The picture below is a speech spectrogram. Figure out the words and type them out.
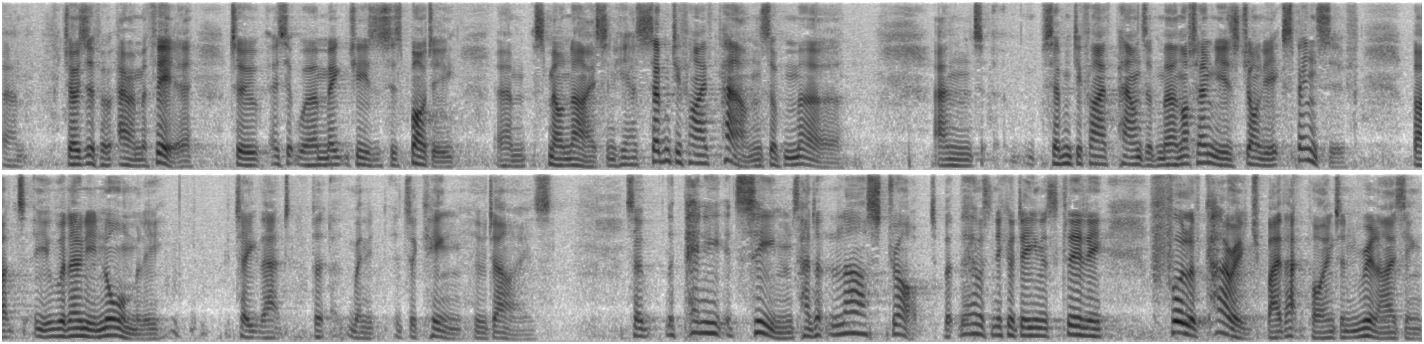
um, Joseph of Arimathea to, as it were, make Jesus' body um, smell nice. And he has 75 pounds of myrrh. And 75 pounds of myrrh not only is jolly expensive, but you would only normally take that when it's a king who dies. So the penny, it seems, had at last dropped, but there was Nicodemus clearly full of courage by that point and realizing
